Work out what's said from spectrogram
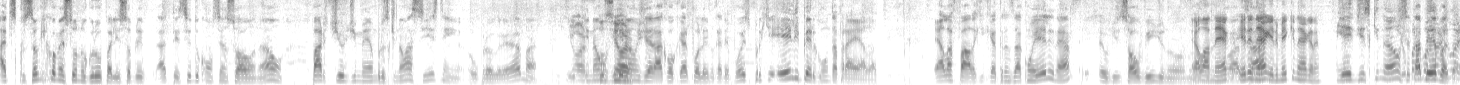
a discussão que começou no grupo ali sobre a ter sido consensual ou não, partiu de membros que não assistem o programa senhor. e que não senhor. viram gerar qualquer polêmica depois, porque ele pergunta pra ela. Ela fala que quer transar com ele, né? Eu vi só o vídeo no, no Ela no nega, ele WhatsApp. nega, ele meio que nega, né? E ele diz que não, você tá bêbada.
